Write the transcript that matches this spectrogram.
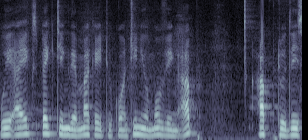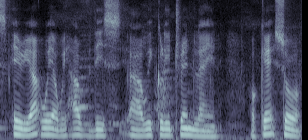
we are expecting the market to continue moving up up to this area where we have this uh, weekly trend line. Okay so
